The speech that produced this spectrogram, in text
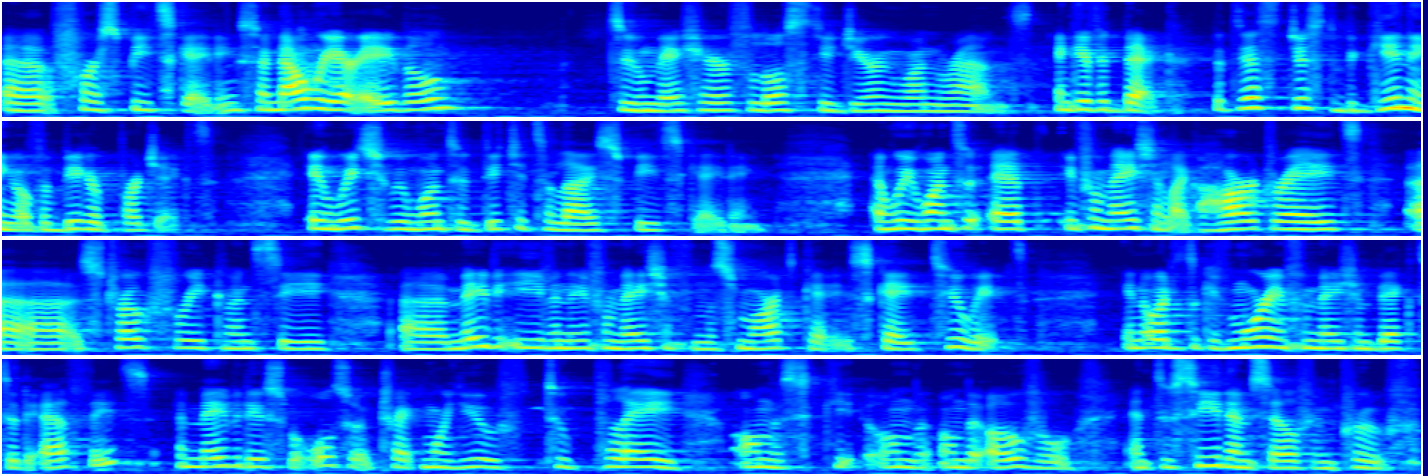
uh, for speed skating. So now we are able to measure velocity during one round and give it back. But that's just the beginning of a bigger project in which we want to digitalize speed skating. And we want to add information like heart rate, uh, stroke frequency, uh, maybe even information from the smart skate to it in order to give more information back to the athletes. And maybe this will also attract more youth to play on the, on the, on the oval and to see themselves improve.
